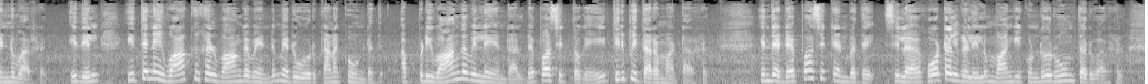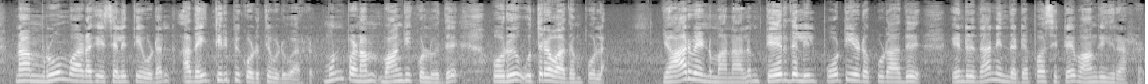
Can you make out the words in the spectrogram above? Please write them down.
எண்ணுவார்கள். இதில் இத்தனை வாக்குகள் வாங்க வேண்டும் என்று ஒரு கணக்கு உண்டது. அப்படி வாங்கவில்லை என்றால் டெபாசிட் தொகையை திருப்பி தர மாட்டார்கள் இந்த டெபாசிட் என்பதை சில ஹோட்டல்களிலும் வாங்கி கொண்டு ரூம் தருவார்கள். நாம் ரூம் வாடகை செலுத்தியவுடன் அதை திருப்பி கொடுத்து விடுவார்கள். முன்பணம் வாங்கிக் கொள்வது ஒரு உத்தரவாதம் போல. யார் வேண்டுமானாலும் தேர்தலில் போட்டியிடக்கூடாது என்று தான் இந்த டெபாசிட்டை வாங்குகிறார்கள்.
